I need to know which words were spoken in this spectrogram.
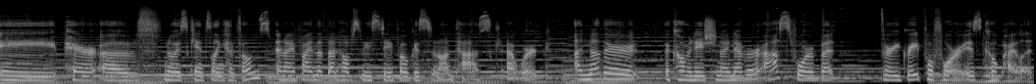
a pair of noise canceling headphones, and I find that that helps me stay focused and on task at work. Another accommodation I never asked for, but very grateful for is Copilot.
